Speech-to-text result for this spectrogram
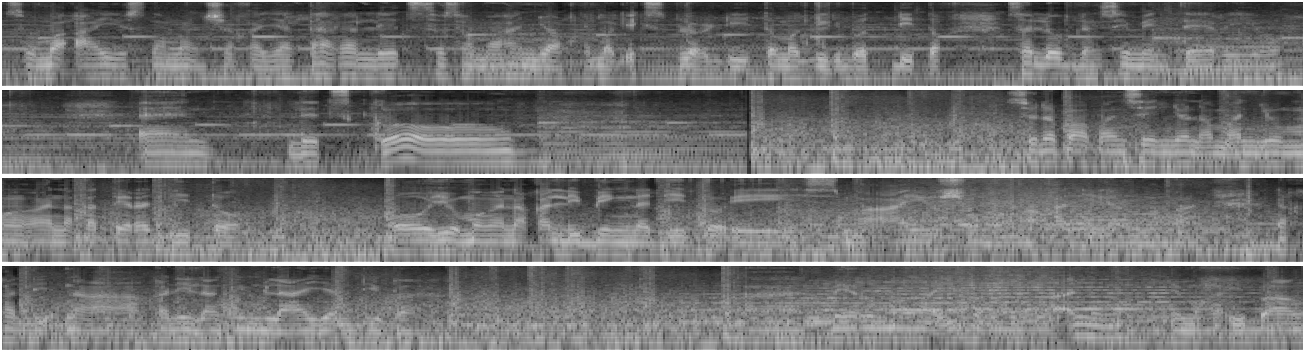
So maayos naman siya kaya tara let's so samahan niyo ako mag-explore dito, maglibot dito sa loob ng sementeryo. And let's go! So napapansin nyo naman yung mga nakatira dito o yung mga nakalibing na dito is maayos yung mga kanilang mga nakali, na kanilang himlayan, di ba? At merong mga ibang mga ano, may mga ibang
